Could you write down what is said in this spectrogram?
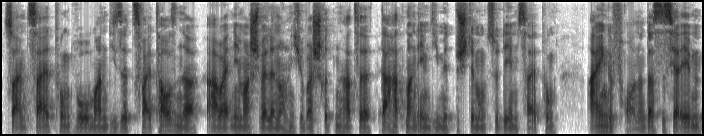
zu einem Zeitpunkt, wo man diese 2000er Arbeitnehmerschwelle noch nicht überschritten hatte, da hat man eben die Mitbestimmung zu dem Zeitpunkt eingefroren. Und das ist ja eben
